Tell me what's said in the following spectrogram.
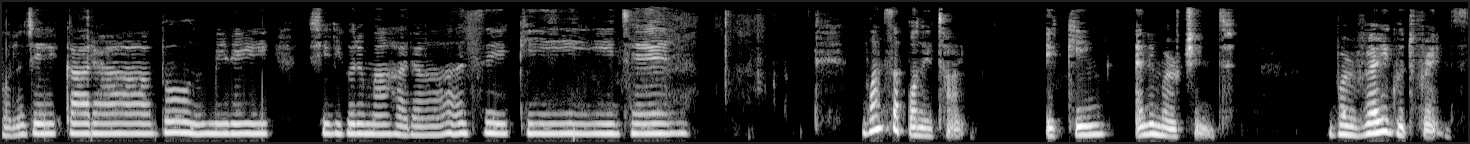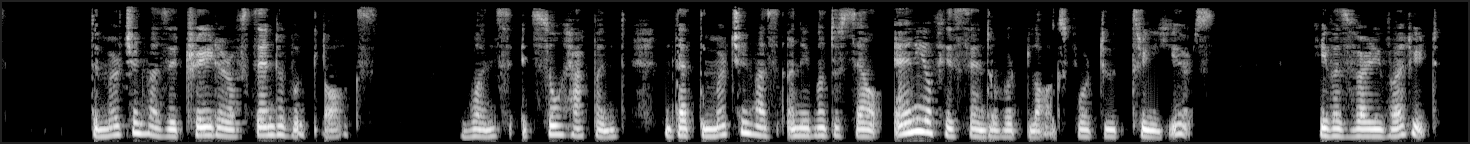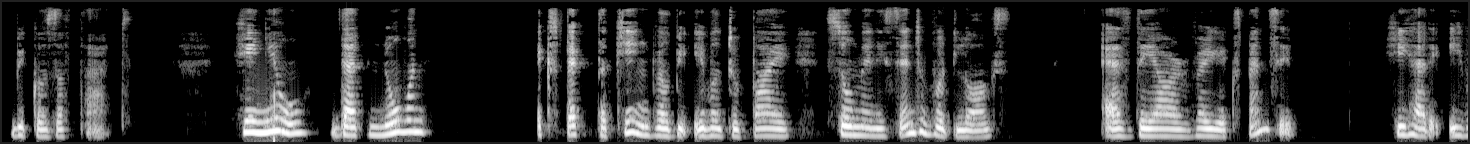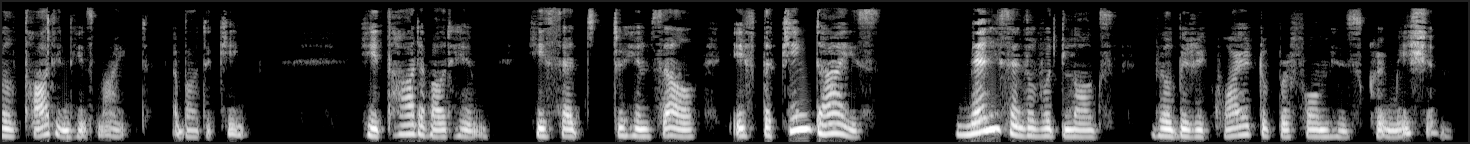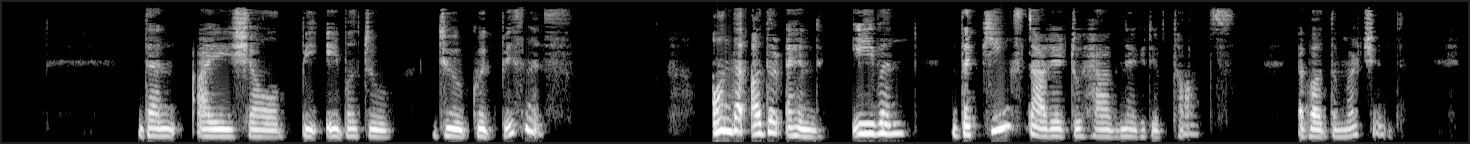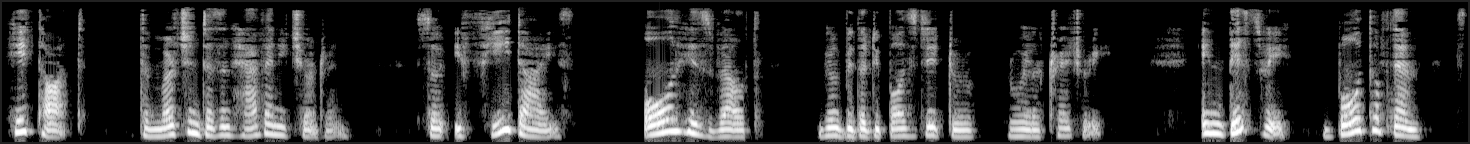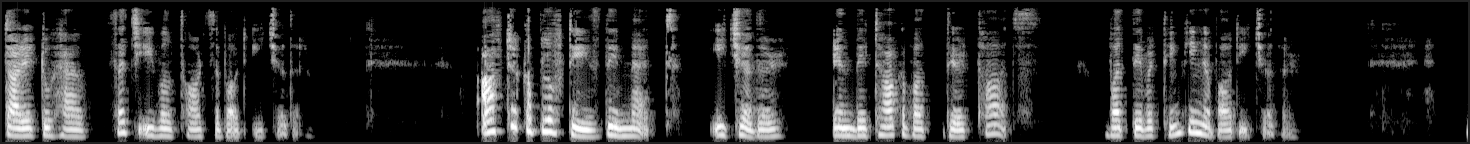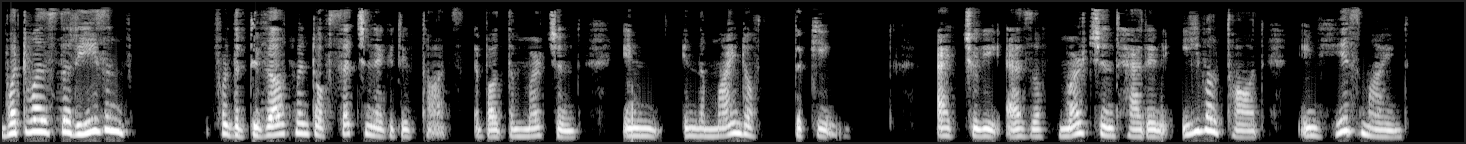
बोलो जयकारा बोल मेरे श्री गुरु महाराज की जय Once upon a time, a king and a merchant were very good friends. The merchant was a trader of sandalwood logs. Once it so happened that the merchant was unable to sell any of his sandalwood logs for two, three years. He was very worried because of that. He knew that no one expect the king will be able to buy so many sandalwood logs as they are very expensive. He had an evil thought in his mind about the king. He thought about him. He said to himself, if the king dies, many sandalwood logs will be required to perform his cremation. Then I shall be able to do good business. On the other end, even the king started to have negative thoughts about the merchant. He thought the merchant doesn't have any children, so if he dies, all his wealth will be deposited to royal treasury. In this way, both of them started to have such evil thoughts about each other. After a couple of days, they met each other and they talk about their thoughts, what they were thinking about each other. What was the reason for the development of such negative thoughts about the merchant in, in the mind of the king? Actually, as of merchant had an evil thought in his mind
